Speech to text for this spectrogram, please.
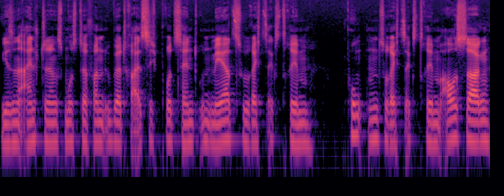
Wir sind ein Einstellungsmuster von über 30 Prozent und mehr zu rechtsextremen Punkten, zu rechtsextremen Aussagen.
